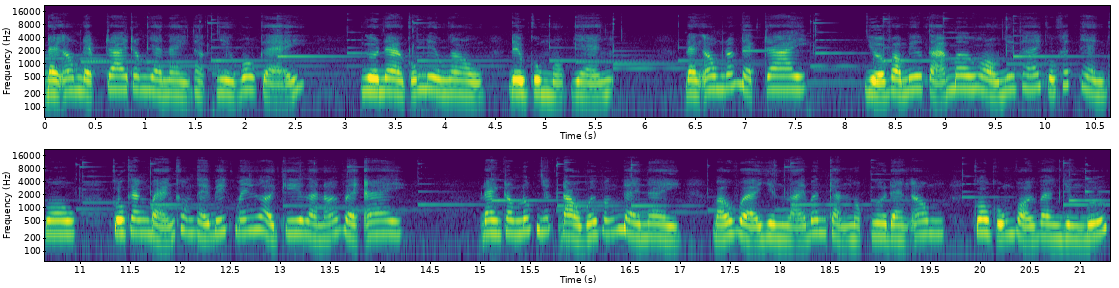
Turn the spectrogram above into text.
Đàn ông đẹp trai trong nhà này thật nhiều vô kể. Người nào cũng đều ngầu, Đều cùng một dạng. Đàn ông rất đẹp trai. Dựa vào miêu tả mơ hồ như thế của khách hàng cô Cô căn bản không thể biết mấy lời kia là nói về ai. Đang trong lúc nhức đầu với vấn đề này Bảo vệ dừng lại bên cạnh một người đàn ông Cô cũng vội vàng dừng bước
